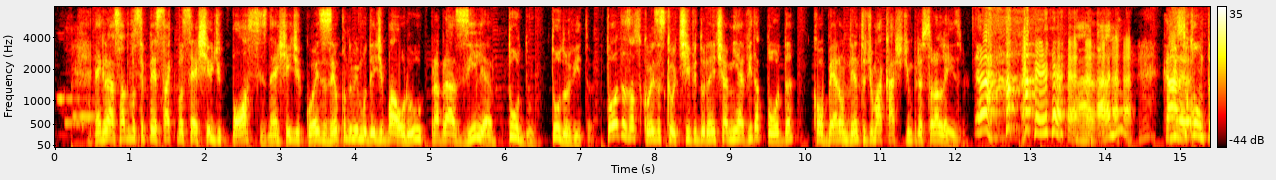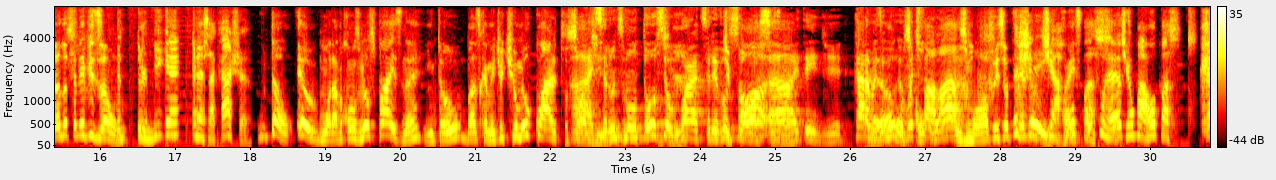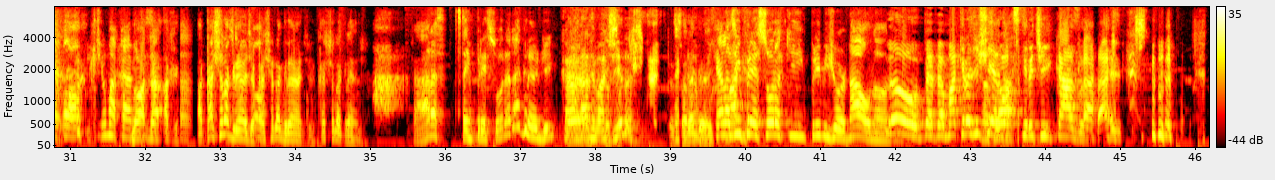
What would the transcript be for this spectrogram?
É engraçado você pensar que você é cheio de posses, né? Cheio de coisas. Eu, quando me mudei de Bauru pra Brasília, tudo, tudo, Vitor. Todas as coisas que eu tive durante a minha vida toda couberam dentro de uma caixa de impressora laser. Caralho. Cara, Isso contando a televisão. Eu dormia nessa caixa? Então, eu morava com os meus pais, né? Então, basicamente, eu tinha o meu quarto só Ai, de... você não desmontou o seu de- quarto, você levou só. posses, ah, né? entendi. Cara, mas eu, eu Os vou te falar. Os móveis eu Você deixei. não tinha mas roupa? Você resto. tinha uma roupa só, tinha uma Não, a, camisa. a- a caixa era grande, a caixa era grande, a caixa era grande. Cara, essa impressora era grande, hein? Caralho, É, imagina. A impressora era grande. Aquelas Máquina- impressoras que imprime jornal, não. Não, Pepe, a máquina de xerox que ele tinha em casa.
